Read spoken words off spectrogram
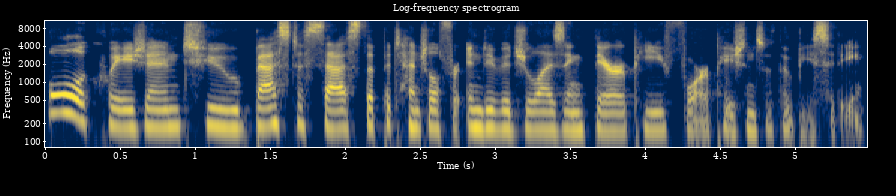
whole equation to best assess the potential for individualizing therapy for patients with obesity.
